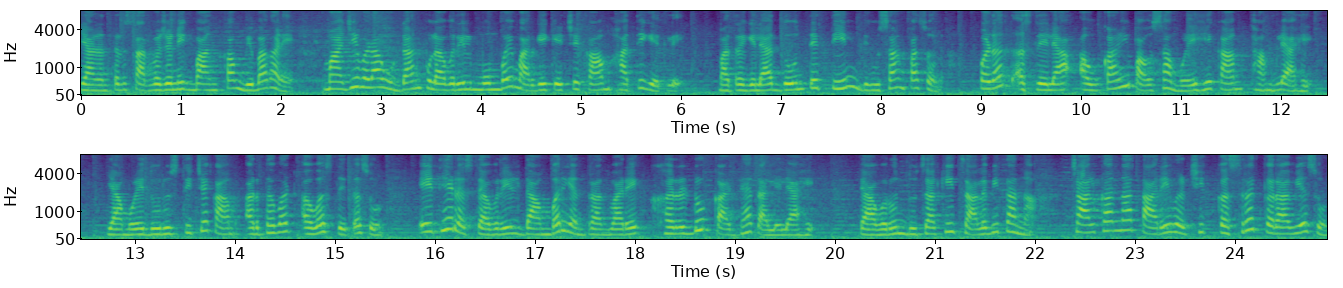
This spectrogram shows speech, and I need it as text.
यानंतर सार्वजनिक बांधकाम विभागाने माजीवडा उड्डाणपुलावरील मुंबई मार्गिकेचे काम हाती घेतले. मात्र गेल्या दोन ते तीन दिवसांपासून पडत असलेल्या अवकाळी पावसामुळे हे काम थांबले आहे. यामुळे दुरुस्तीचे काम अर्धवट अवस्थेत असून येथे रस्त्यावरील डांबर यंत्रांद्वारे खरडून काढण्यात आलेले आहे. त्यावरून दुचाकी चालविताना चालकांना तारेवरची कसरत करावी असून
